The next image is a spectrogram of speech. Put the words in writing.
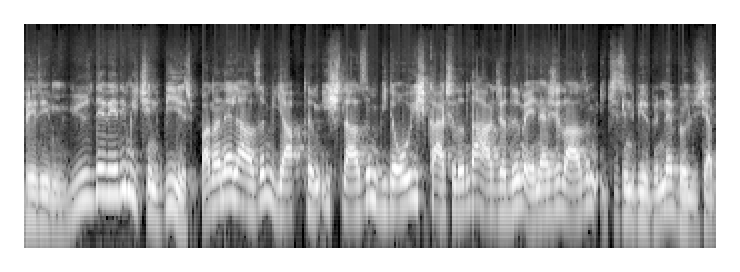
verim. Yüzde verim için bir, bana ne lazım? Yaptığım iş lazım. Bir de o iş karşılığında harcadığım enerji lazım. İkisini birbirine böleceğim.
